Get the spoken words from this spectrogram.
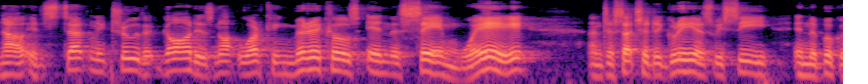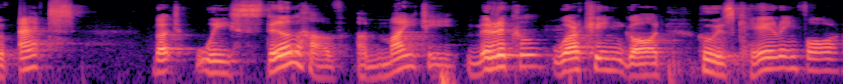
Now, it's certainly true that God is not working miracles in the same way and to such a degree as we see in the book of Acts, but we still have a mighty miracle working God who is caring for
